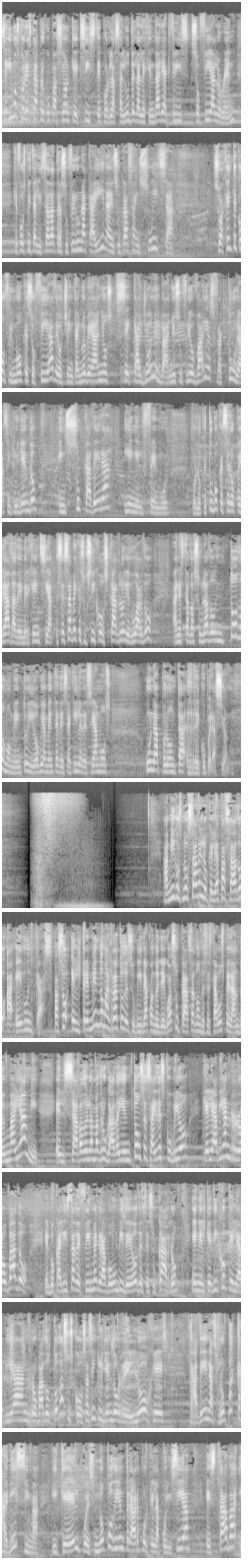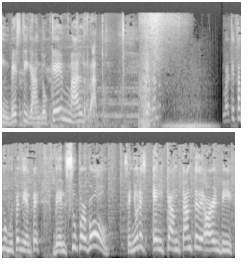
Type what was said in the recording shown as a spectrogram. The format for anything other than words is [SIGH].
Seguimos con esta preocupación que existe por la salud de la legendaria actriz Sofía Loren, que fue hospitalizada tras sufrir una caída en su casa en Suiza. Su agente confirmó que Sofía, de 89 años, se cayó en el baño y sufrió varias fracturas, incluyendo en su cadera y en el fémur, por lo que tuvo que ser operada de emergencia. Se sabe que sus hijos, Carlos y Eduardo, han estado a su lado en todo momento y obviamente desde aquí le deseamos una pronta recuperación. Amigos, no saben lo que le ha pasado a Edwin Cass. Pasó el tremendo mal rato de su vida cuando llegó a su casa donde se estaba hospedando en Miami el sábado en la madrugada y entonces ahí descubrió que le habían robado. El vocalista de Firme grabó un video desde su carro en el que dijo que le habían robado todas sus cosas, incluyendo relojes, cadenas, ropa carísima y que él pues no podía entrar porque la policía estaba investigando. Qué mal rato. Y hablando Igual que estamos muy pendientes del Super Bowl. Señores, el cantante de RB,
